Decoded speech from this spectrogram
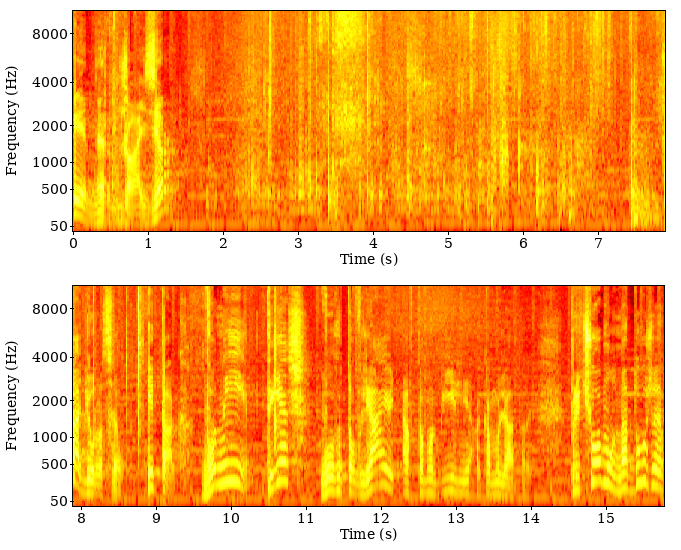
Energizer. Та Duracell. І так, вони теж виготовляють автомобільні акумулятори. Причому на дуже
